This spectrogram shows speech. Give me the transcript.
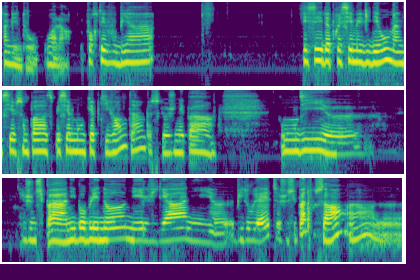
À bientôt, voilà. Portez-vous bien. Essayez d'apprécier mes vidéos, même si elles sont pas spécialement captivantes, hein, parce que je n'ai pas, comme on dit, euh, je ne suis pas ni Bob Lennon, ni Elvia, ni euh, Biloulette, je suis pas tout ça, hein, euh,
